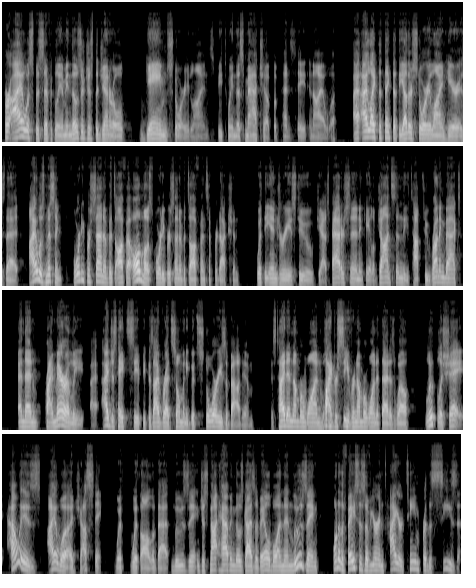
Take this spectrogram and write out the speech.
For Iowa specifically, I mean, those are just the general game storylines between this matchup of Penn State and Iowa. I, I like to think that the other storyline here is that I was missing 40% of its off, almost 40% of its offensive production with the injuries to Jazz Patterson and Kaleb Johnson, the top two running backs. And then primarily, I, I just hate to see it because I've read so many good stories about him. His tight end number one, wide receiver number one at that as well. Luke Lachey. How is Iowa adjusting with with all of that, losing, just not having those guys available, and then losing one of the faces of your entire team for the season?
